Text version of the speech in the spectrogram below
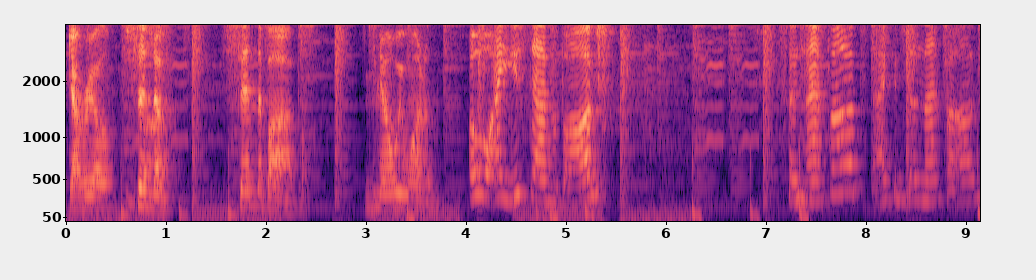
Gabrielle, send them. Send the Bobs. You know we want them. Oh, I used to have a bob. Send that bob. I can send that bob.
